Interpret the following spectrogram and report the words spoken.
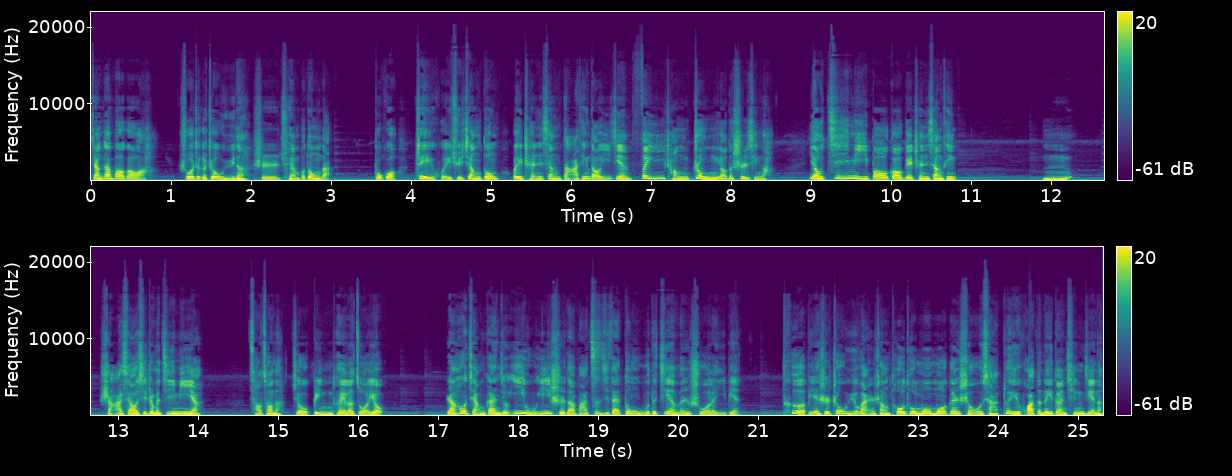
蒋干报告啊，说这个周瑜呢是劝不动的，不过这回去江东为丞相打听到一件非常重要的事情啊，要机密报告给丞相听。嗯，啥消息这么机密呀？曹操呢就屏退了左右，然后蒋干就一五一十的把自己在东吴的见闻说了一遍。特别是周瑜晚上偷偷摸摸跟手下对话的那段情节呢，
